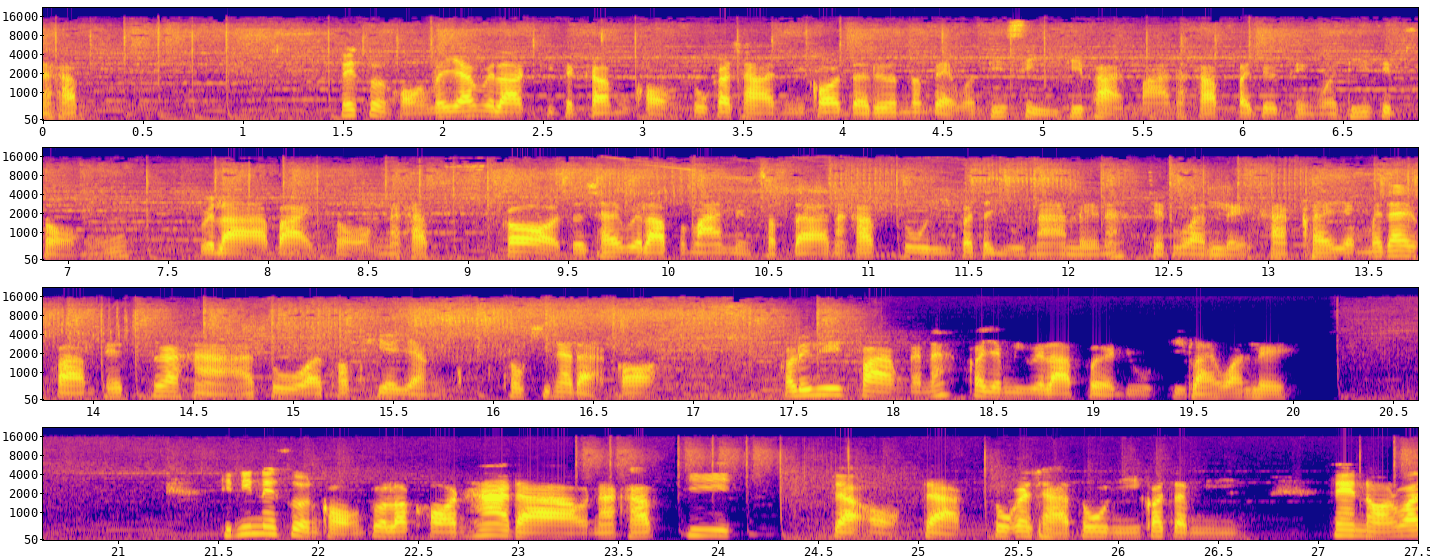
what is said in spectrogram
นะครับในส่วนของระยะเวลากิจกรรมของตู้กระชานี้ก็จะเริ่มตั้งแต่วันที่ 4 ที่ผ่านมานะครับ ไปจนถึงวันที่ 12 เวลาบ่าย2นะครับ ก็จะใช้เวลาประมาณ 1 สัปดาห์นะครับตู้นี้ก็จะอยู่นานเลยนะ 7 วันเลยหากใครยังไม่ได้ฟาร์มเพชรเพื่อหาตัว top tier อย่างโทคินาดะก็ก็รีบๆฟาร์มกันนะ ก็ยังมีเวลาเปิดอยู่อีกหลายวันเลย ทีนี้ในส่วนของตัวละคร 5 ดาวนะครับ ที่จะออกจากตู้กาชาตู้นี้ก็จะมีแน่นอนว่า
